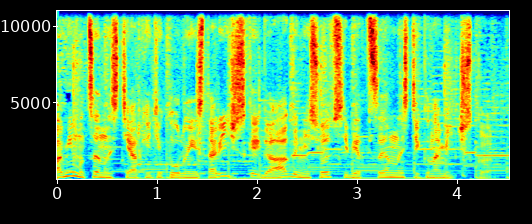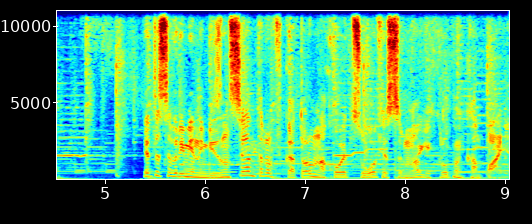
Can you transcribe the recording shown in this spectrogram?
Помимо ценности архитектурной и исторической, Гаага несет в себе ценность экономическую. Это современный бизнес-центр, в котором находятся офисы многих крупных компаний.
